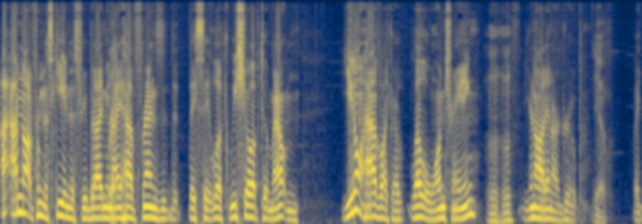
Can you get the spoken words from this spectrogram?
I, I'm not from the ski industry, but I mean, I have friends that, that they say, look, we show up to a mountain. You don't have like a level one training. Mm-hmm. You're not in our group. Yeah. Like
